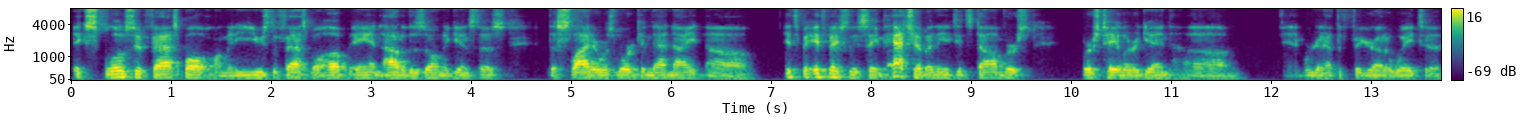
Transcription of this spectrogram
explosive fastball. I mean, he used the fastball up and out of the zone against us. The slider was working that night. Uh, it's it's basically the same matchup. I think it's Dom versus versus Taylor again, um, and we're gonna have to figure out a way to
